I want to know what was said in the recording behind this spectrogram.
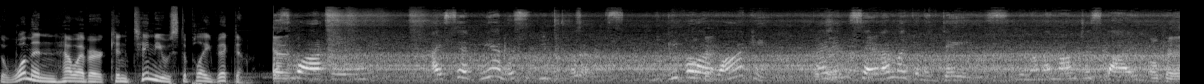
The woman, however, continues to play victim. Just walking. I said, man, this people, people are walking. And I didn't say it. I'm like in a daze. You know, my mom just died. Okay.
